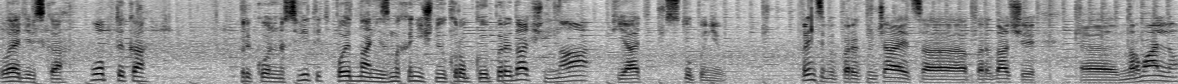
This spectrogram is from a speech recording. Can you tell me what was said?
Ледівська оптика, прикольно світить. Поєднанні з механічною коробкою передач на 5 ступенів. В принципі, переключаються передачі е, нормально,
